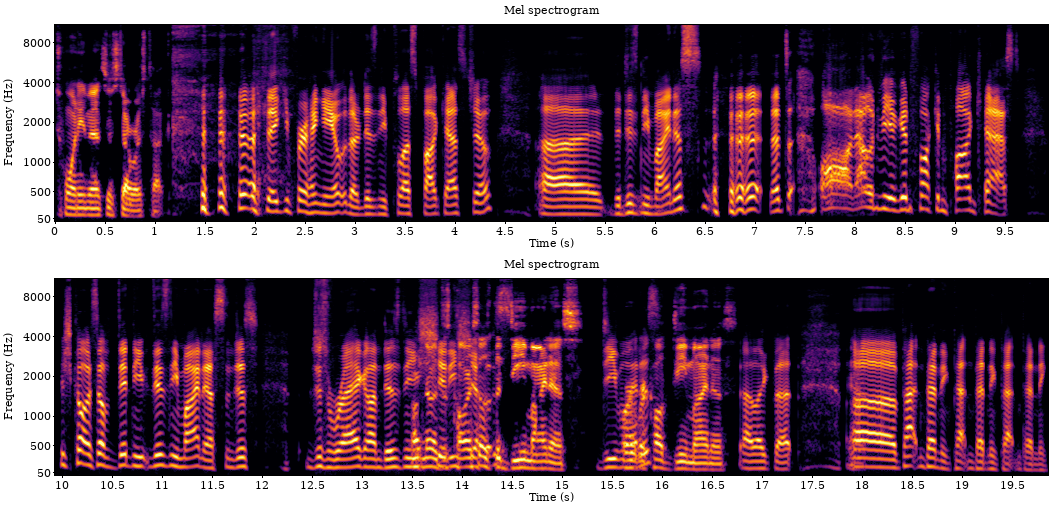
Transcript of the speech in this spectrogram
20 minutes of Star Wars talk. Thank you for hanging out with our Disney Plus podcast show, uh, the Disney Minus. That's oh, that would be a good fucking podcast. We should call ourselves Disney Disney Minus and just just rag on Disney Oh, no, just call shows. ourselves the D minus. D We're, we're called D minus. I like that. Uh, patent pending, patent pending, patent pending.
